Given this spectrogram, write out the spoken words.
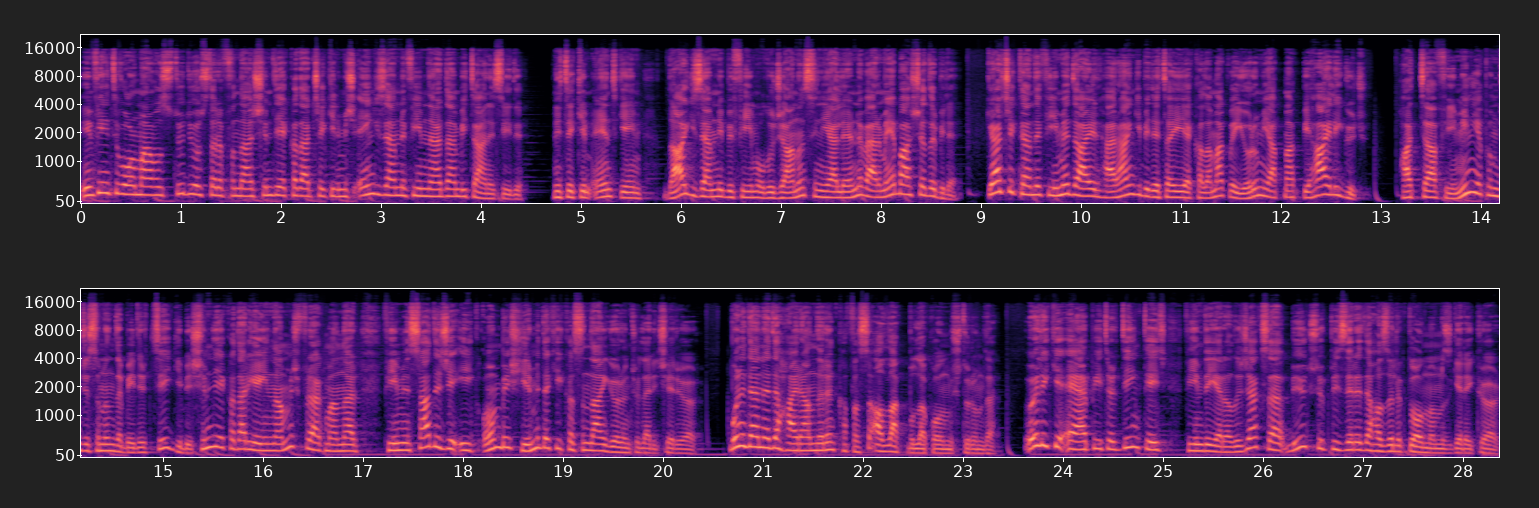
Infinity War Marvel Studios tarafından şimdiye kadar çekilmiş en gizemli filmlerden bir tanesiydi. Nitekim Endgame daha gizemli bir film olacağının sinyallerini vermeye başladı bile. Gerçekten de filme dair herhangi bir detayı yakalamak ve yorum yapmak bir hayli güç. Hatta filmin yapımcısının da belirttiği gibi şimdiye kadar yayınlanmış fragmanlar filmin sadece ilk 15-20 dakikasından görüntüler içeriyor. Bu nedenle de hayranların kafası allak bullak olmuş durumda. Öyle ki eğer Peter Dinklage filmde yer alacaksa büyük sürprizlere de hazırlıklı olmamız gerekiyor.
